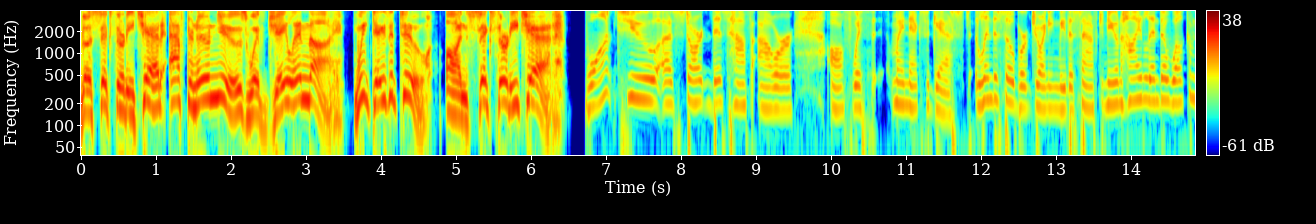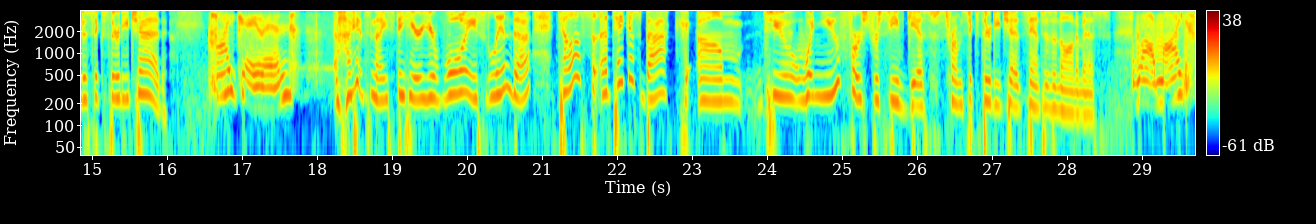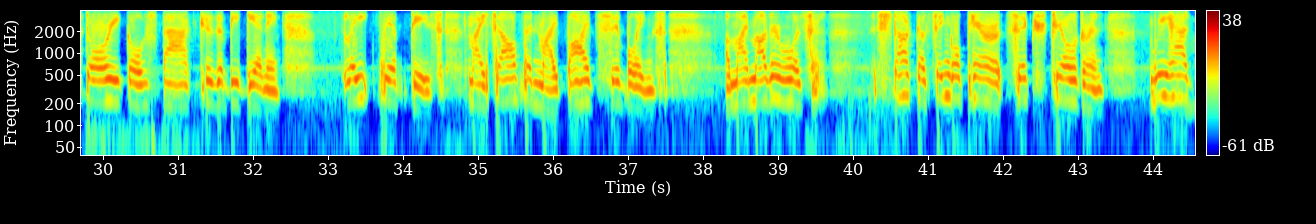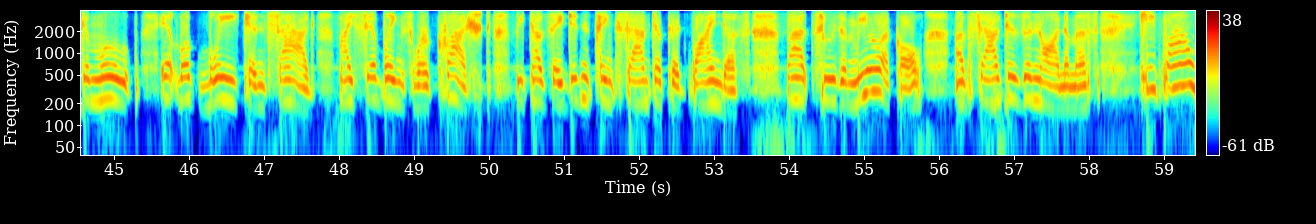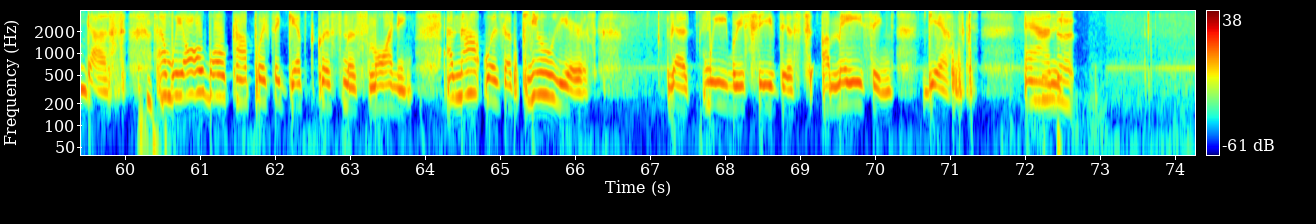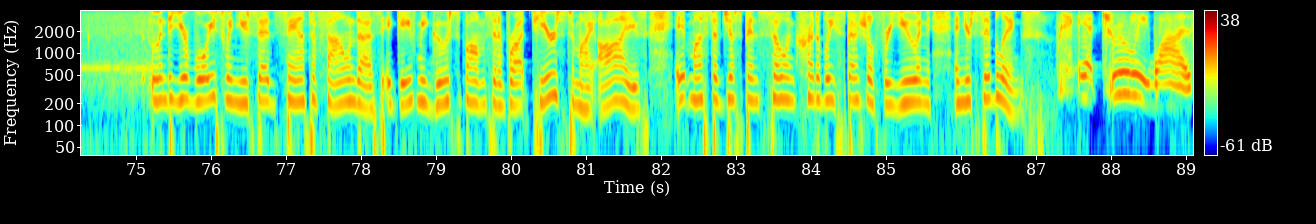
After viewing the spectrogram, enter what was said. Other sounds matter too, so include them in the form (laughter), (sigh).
The 630 CHED Afternoon News with Jaylen Nye. Weekdays at 2 on 630 CHED. Want to uh, start this half hour off with my next guest, Linda Soberg, joining me this afternoon. Hi, Linda. Welcome to 630 CHED. Hi, Jaylen. (laughs) It's nice to hear your voice. Linda, tell us, uh, take us back um, to when you first received gifts from 630 CHED Santa's Anonymous. Well, my story goes back to the beginning. Late 50s, myself and my five siblings. Uh, my mother was stuck a single parent, six children we had to move. It looked bleak and sad. My siblings were crushed because they didn't think Santa could find us. But through the miracle of Santa's Anonymous, he found us. (laughs) and we all woke up with a gift Christmas morning. And that was a few years that we received this amazing gift. And. Linda, Linda, your voice when you said Santa found us, it gave me goosebumps and it brought tears to my eyes. It must have just been so incredibly special for you and, and your siblings. It truly was.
